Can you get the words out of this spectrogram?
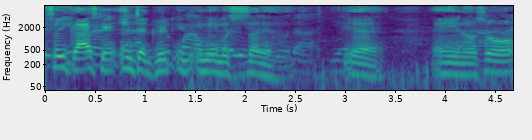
so you guys can integrate in, in, in the society. Yeah. And you know, so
